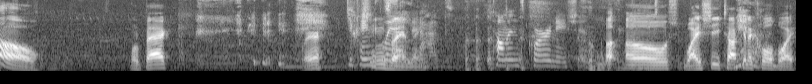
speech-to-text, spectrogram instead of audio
Oh, we're back. Where? King's King's Landing. Landing. Tommen's coronation. Uh oh. Why is she talking to Mira. Cool Boy?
